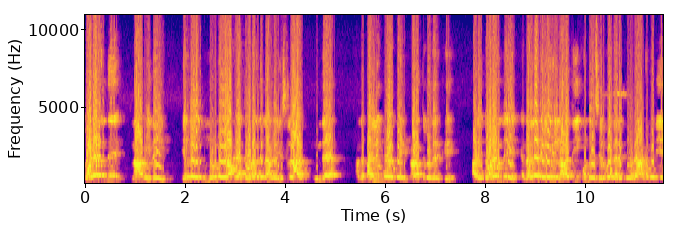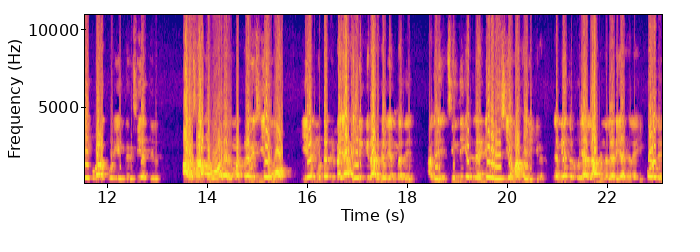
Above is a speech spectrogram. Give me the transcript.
தொடர்ந்து நாம் இதை எங்களுக்கு முழுமையாக தொடர்ந்து நாங்கள் இஸ்லாம் இந்த அந்த பள்ளிக்கூடத்தை நடத்துவதற்கு அதை தொடர்ந்து நல்ல நிலையில் நடத்தி கொண்டு செல்வதற்கு ஒரு அனுமதியை கோரக்கூடிய இந்த விஷயத்தில் அரசாங்கமோ அல்லது மற்ற விஷயமோ ஏன் முட்டக்கிட்டையாக இருக்கிறார்கள் என்பது அது சிந்திக்க வேண்டிய ஒரு விஷயமாக இருக்கிறது. கண்ணியத்திற்குரிய அல்லாஹின் நல்லடியார்களே இப்பொழுது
